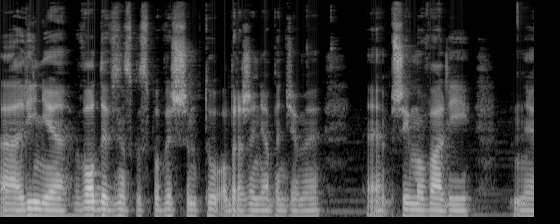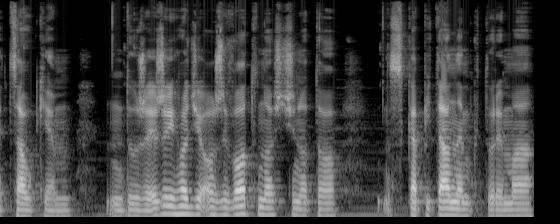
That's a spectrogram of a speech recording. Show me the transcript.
e, linię wody, w związku z powyższym tu obrażenia będziemy e, przyjmowali całkiem duże. Jeżeli chodzi o żywotność, no to z kapitanem, który ma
